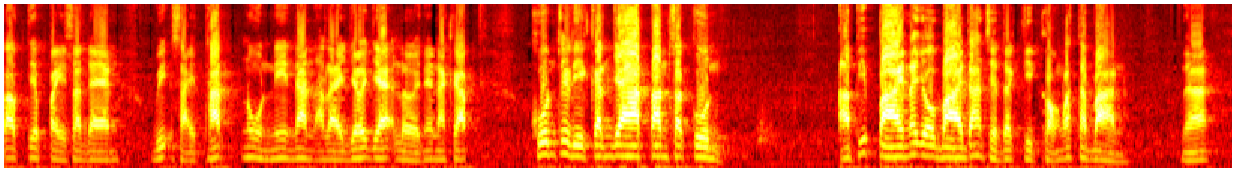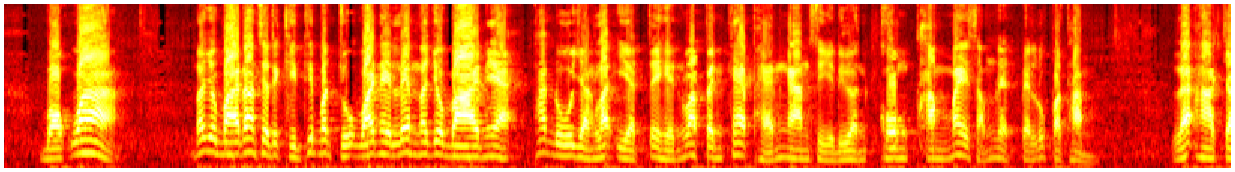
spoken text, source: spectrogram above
ก็เที่ยวไปแสดงวิสัยทัศน์นู่นนี่นั่นอะไรเยอะแยะเลยเนี่ยนะครับ คุณสิริกัญญาตันสกุล อภิปรายนโยบายด้านเศรษฐกิจของรัฐบาลนะบอกว่านโยบายด้านเศรษฐกิจที่บรรจุไว้ในเล่มนโยบายเนี่ยถ้าดูอย่างละเอียดจะเห็นว่าเป็นแค่แผนงาน 4 เดือน คงทำไม่สำเร็จเป็นรูปธรรม และหากจะ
